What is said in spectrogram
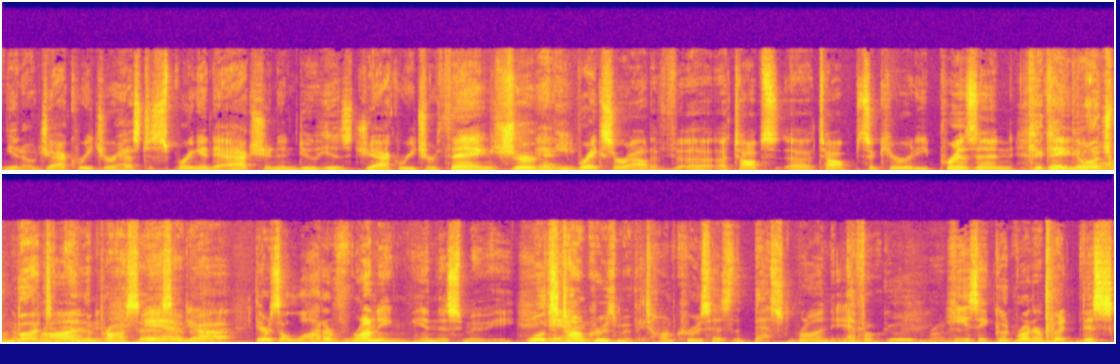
you know jack reacher has to spring into action and do his jack reacher thing. Sure. and he breaks her out of uh, a top uh, top security prison. Kicking much butt in the process, and uh, there's a lot of running in this movie. Well, it's a Tom Cruise movie. tom cruise has the best run ever. good runner. he's a good runner but this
